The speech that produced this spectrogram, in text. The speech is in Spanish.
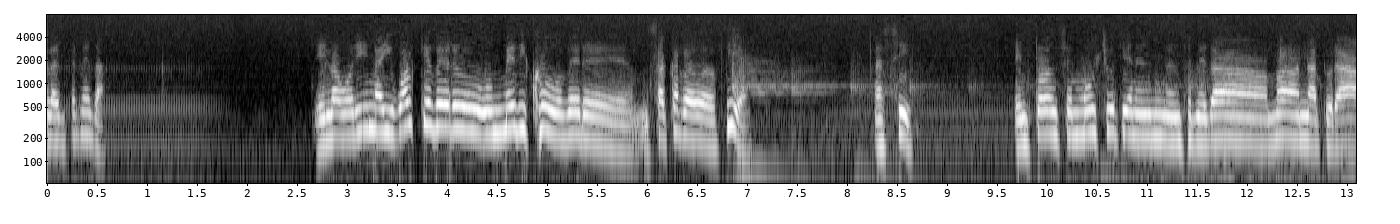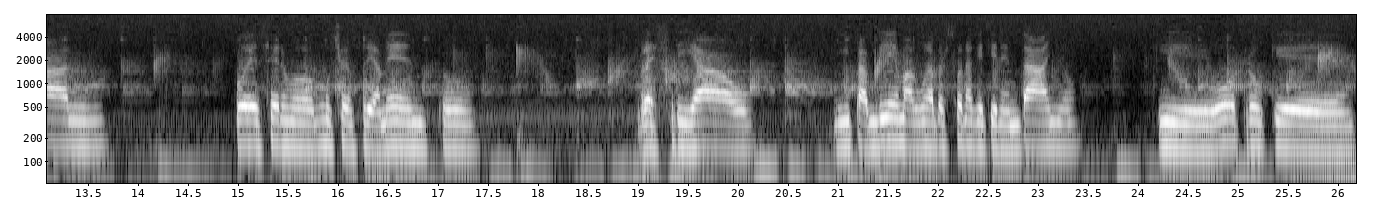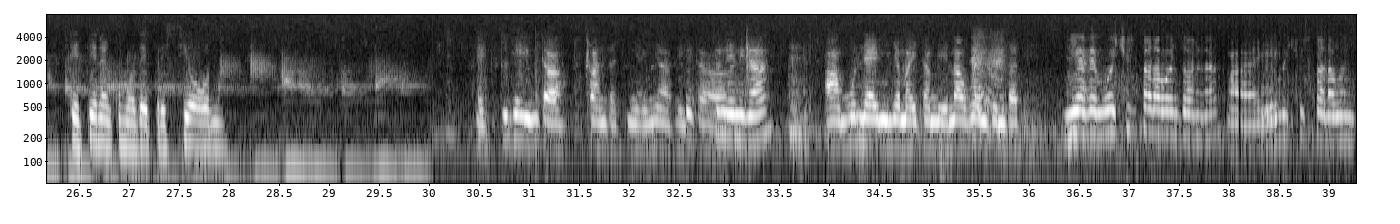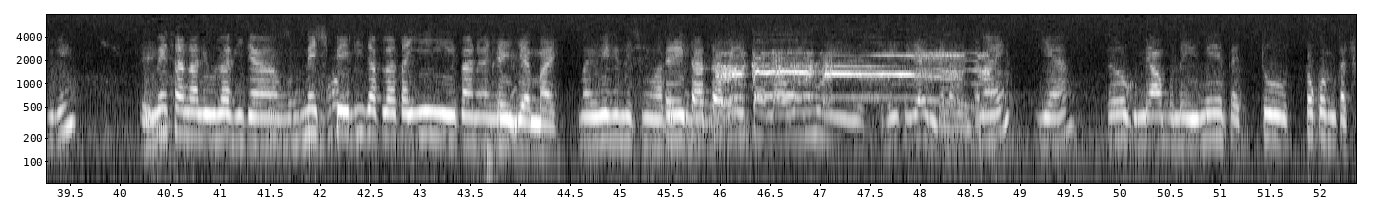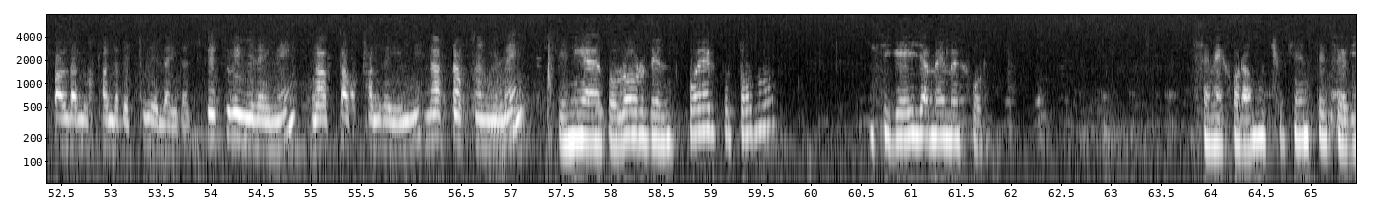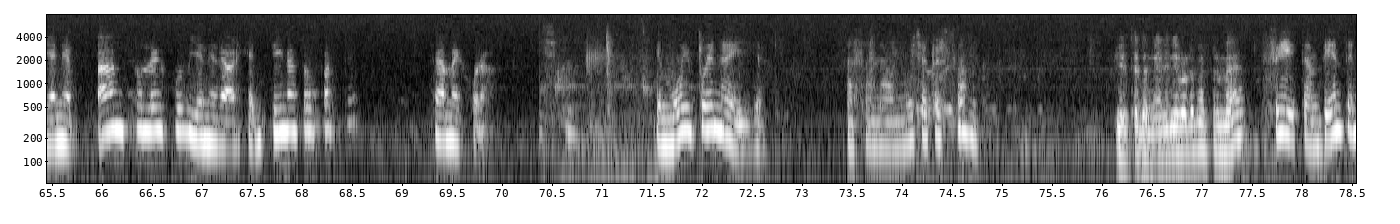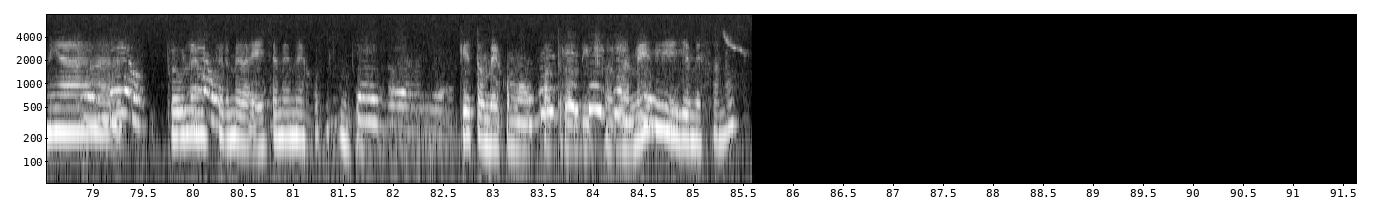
La enfermedad. En la orina, igual que ver un médico ver eh, sacar radiografía. Así. Entonces muchos tienen una enfermedad más natural, puede ser mu- mucho enfriamiento, resfriado, y también algunas personas que tienen daño, y otros que, que tienen como depresión. Tuneniga, a la hija, mes peli da plata fe bananga. je mai Mai wehe mes ngwa. fe ta ta la ya imda la ya. nei me fe tu to kom ta chpal da mi khanda de tu me, tenía dolor del cuerpo, todo, y sigue ella me mejor. Se mejora mucho gente, se viene tanto lejos, viene de Argentina, a todas partes, se ha mejorado. Es muy buena ella. Ha sanado muchas personas. ¿Y usted también tenía problemas de enfermedad? Sí, también tenía problemas de enfermedad. Ella me mejoró. Que tomé como cuatro litros de remedio y ella me sanó.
